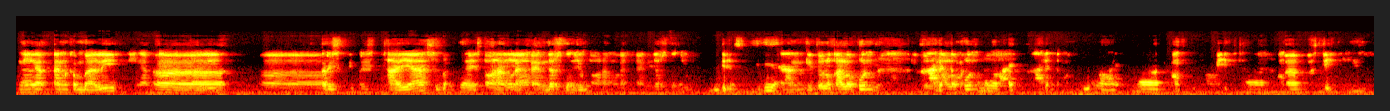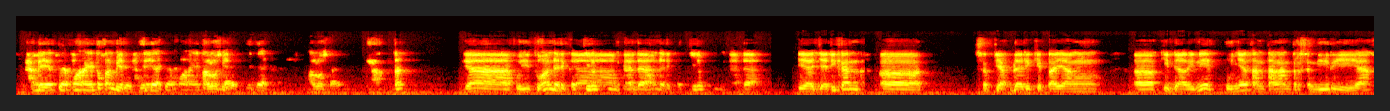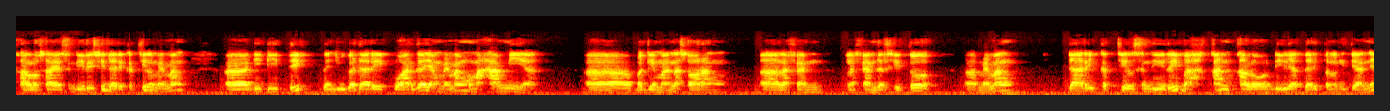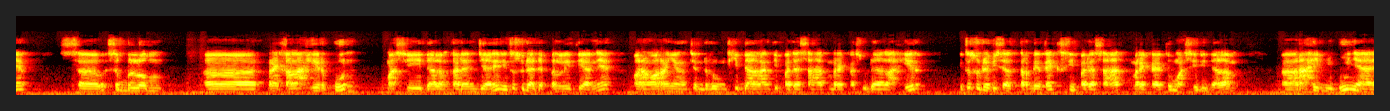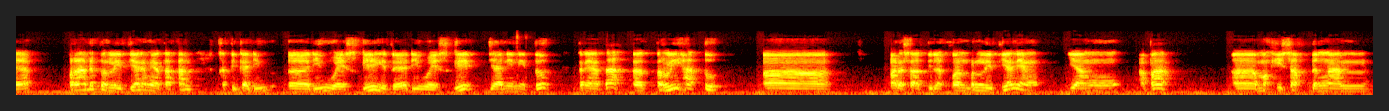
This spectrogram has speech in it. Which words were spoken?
mengingatkan kembali uh, uh, peristiwa saya sebagai seorang left handers dan juga orang left handers dan juga tidak sendirian gitu loh. Kalaupun ada kalaupun lain ada teman uh, pasti ada ya tiap orang itu kan beda-beda. Kalau saya beda, kalau saya ya puji Tuhan dari kecil pun nggak ada dari kecil pun ada. Ya jadi kan uh, setiap dari kita yang uh, kidal ini punya tantangan tersendiri ya. Kalau saya sendiri sih dari kecil memang uh, dididik dan juga dari keluarga yang memang memahami ya uh, bagaimana seorang uh, itu uh, memang dari kecil sendiri bahkan kalau dilihat dari penelitiannya se- sebelum uh, mereka lahir pun masih dalam keadaan janin itu sudah ada penelitiannya orang-orang yang cenderung kidal nanti pada saat mereka sudah lahir itu sudah bisa terdeteksi pada saat mereka itu masih di dalam uh, rahim ibunya ya pernah ada penelitian yang menyatakan ketika di uh, di USG gitu ya di USG janin itu ternyata uh, terlihat tuh uh, pada saat dilakukan penelitian yang yang apa uh, menghisap dengan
